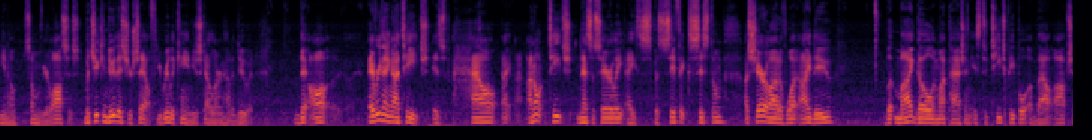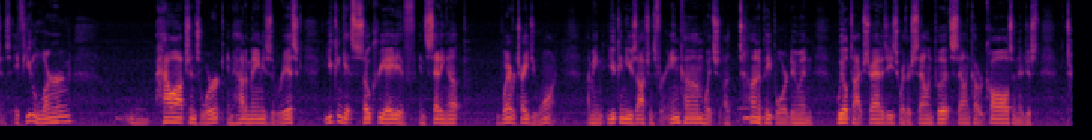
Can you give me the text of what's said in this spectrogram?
you know some of your losses. But you can do this yourself. You really can. You just got to learn how to do it. The, all, everything I teach is how I, I don't teach necessarily a specific system. I share a lot of what I do, but my goal and my passion is to teach people about options. If you learn how options work and how to manage the risk, you can get so creative in setting up whatever trade you want. I mean, you can use options for income, which a ton of mm-hmm. people are doing wheel type strategies where they're selling puts, selling covered calls, and they're just t-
